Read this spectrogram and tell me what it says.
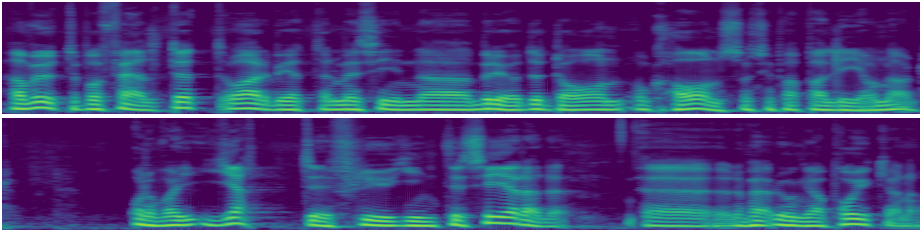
Han var ute på fältet och arbetade med sina bröder Dan och Hans och sin pappa Leonard. Och de var jätteflygintresserade, eh, de här unga pojkarna.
